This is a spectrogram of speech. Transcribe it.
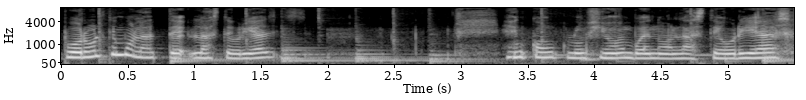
Por último, las teorías, en conclusión, bueno, las teorías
